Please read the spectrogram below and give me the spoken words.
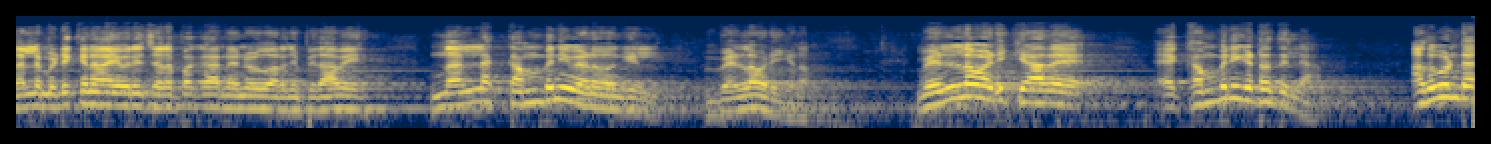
നല്ല മിടുക്കനായ ഒരു ചെറുപ്പക്കാരൻ എന്നോട് പറഞ്ഞു പിതാവേ നല്ല കമ്പനി വേണമെങ്കിൽ വെള്ളമടിക്കണം വെള്ളമടിക്കാതെ കമ്പനി കിട്ടത്തില്ല. അതുകൊണ്ട്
